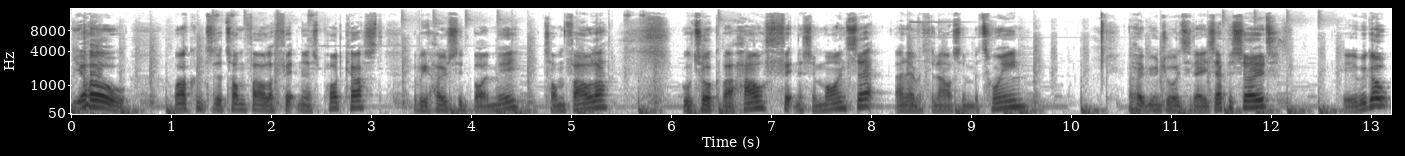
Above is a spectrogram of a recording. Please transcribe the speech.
Yo, welcome to the Tom Fowler Fitness Podcast. It'll be hosted by me, Tom Fowler. We'll talk about health, fitness, and mindset, and everything else in between. I hope you enjoyed today's episode. Here we go.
